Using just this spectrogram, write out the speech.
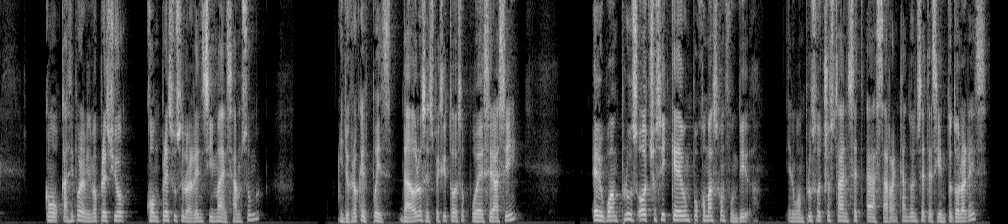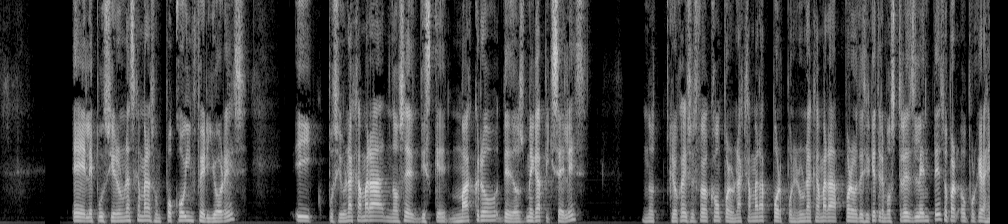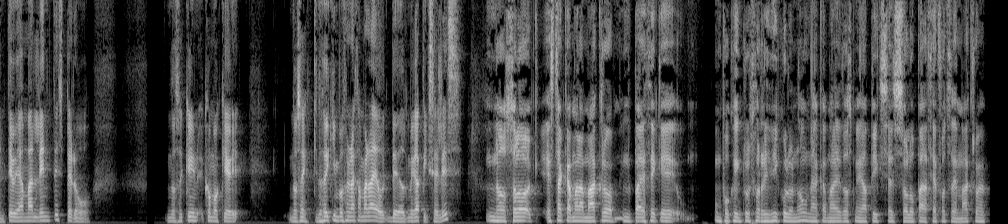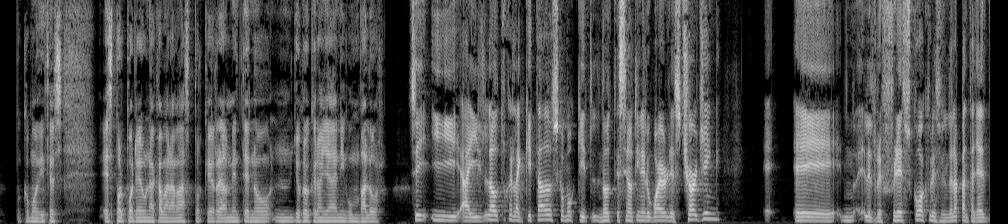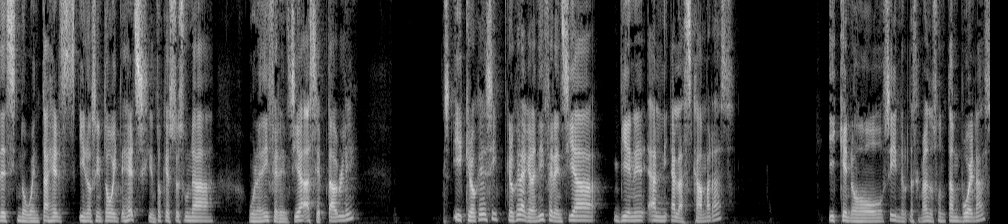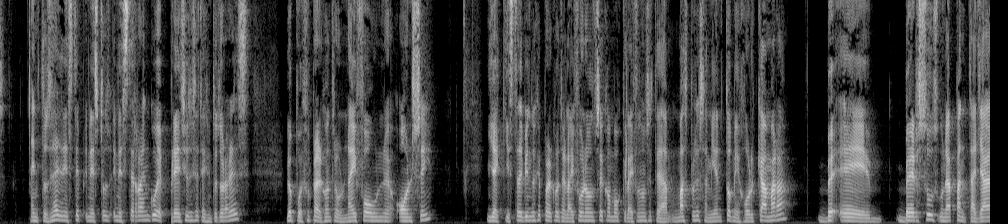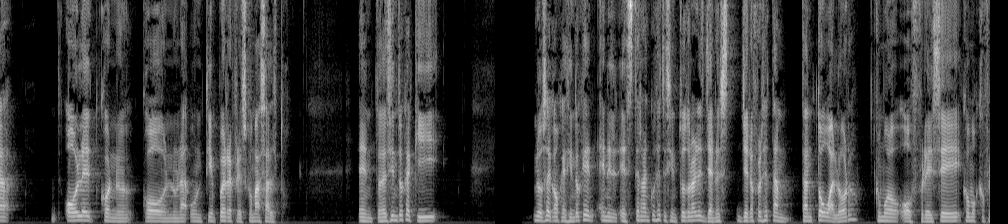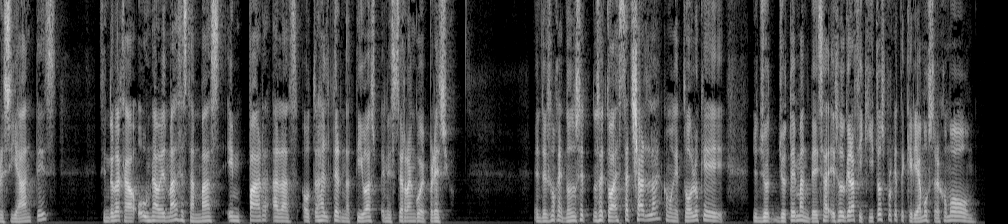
como casi por el mismo precio, compre su celular encima de Samsung. Y yo creo que, pues, dado los specs y todo eso, puede ser así. El OnePlus 8 sí queda un poco más confundido. El OnePlus 8 está, está arrancando en 700 dólares. Eh, le pusieron unas cámaras un poco inferiores y pusieron una cámara, no sé, disque macro de 2 megapíxeles no, creo que eso fue como poner una cámara por poner una cámara, por decir que tenemos tres lentes o, porque la gente vea más lentes, pero no sé qué, como que, no sé, no sé quién va a una cámara de, de 2 megapíxeles. No, solo esta cámara macro me parece que un poco incluso ridículo, ¿no? Una cámara de 2 megapíxeles solo para hacer fotos de macro, como dices, es por poner una cámara más, porque realmente no, yo creo que no haya ningún valor. Sí, y ahí la otra que le han quitado es como que no, ese no tiene el wireless charging. Eh, eh, el refresco, actualización de la pantalla es de 90 Hz y no 120 Hz. Siento que esto es una, una diferencia aceptable. Y creo que sí, creo que la gran diferencia viene a, las cámaras y que no, sí, las cámaras no son tan buenas. Entonces en este, en, estos, en este rango de precios de 700 dólares lo puedes comprar contra un iPhone 11. Y aquí estás viendo que contra el iPhone 11 como que el iPhone 11 te da más procesamiento, mejor cámara eh, versus una pantalla OLED con, con un tiempo de refresco más alto. Entonces siento que aquí no sé, como que siento que en este rango de 700 dólares ya no, es, ya no ofrece tan, tanto valor como ofrece, como que ofrecía antes. Siento que acá una vez más está más en par a las otras alternativas en este rango de precio. Entonces, como que no sé, no sé toda esta charla, como que todo lo que yo, yo te mandé esos grafiquitos porque te quería mostrar como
